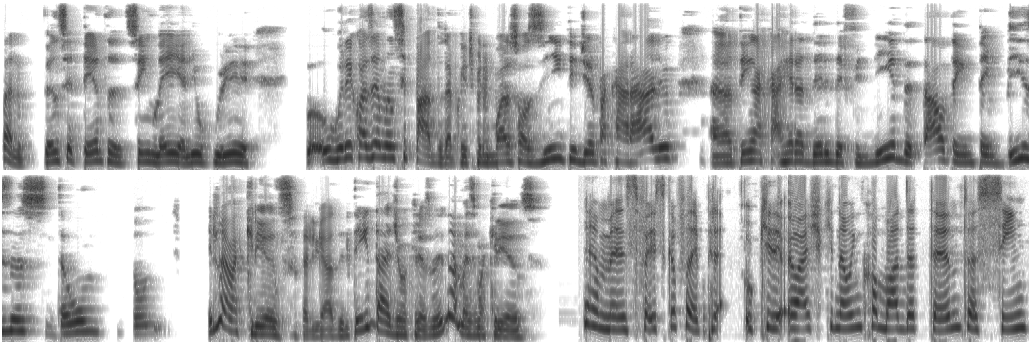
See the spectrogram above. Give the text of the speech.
mano, anos 70, sem lei ali, o guri. O guri é quase emancipado, né? Porque tipo, ele mora sozinho, tem dinheiro pra caralho, uh, tem a carreira dele definida e tal, tem, tem business, então então, ele não é uma criança, tá ligado? Ele tem idade de uma criança, mas ele não é mais uma criança. É, mas foi isso que eu falei. Pra, o que eu acho que não incomoda tanto assim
